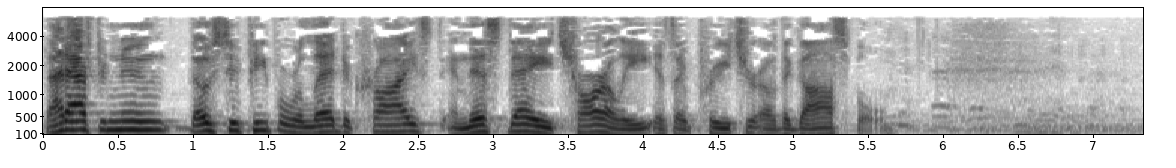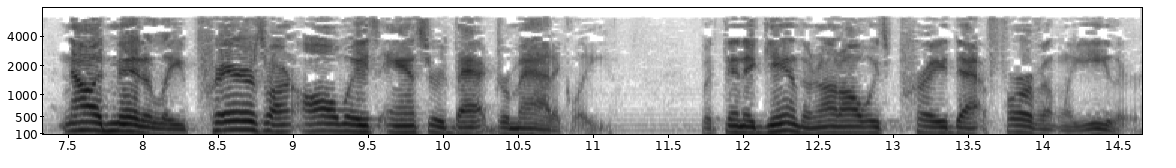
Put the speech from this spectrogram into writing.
That afternoon, those two people were led to Christ, and this day, Charlie is a preacher of the gospel. Now, admittedly, prayers aren't always answered that dramatically. But then again, they're not always prayed that fervently either.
